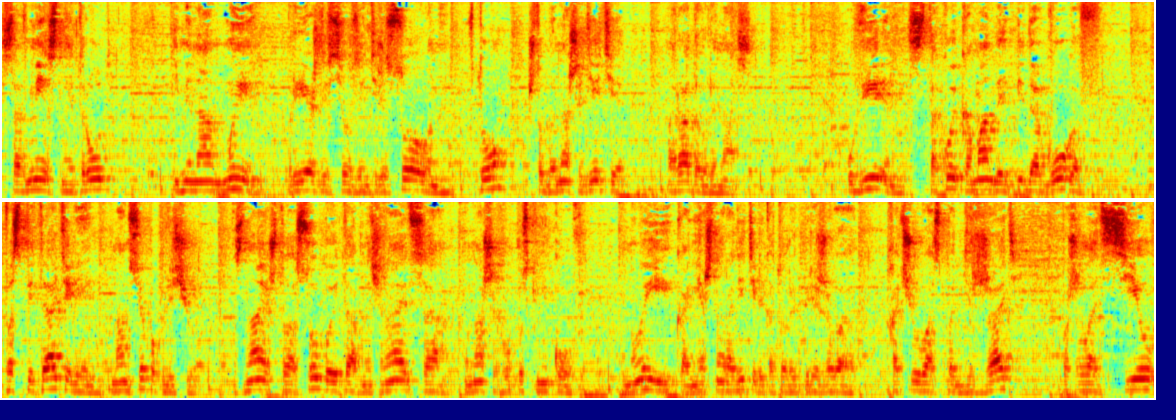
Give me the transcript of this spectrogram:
совместный труд. Именно мы прежде всего заинтересованы в том, чтобы наши дети радовали нас. Уверен, с такой командой педагогов, воспитателей нам все по плечу. Знаю, что особый этап начинается у наших выпускников. Ну и, конечно, родители, которые переживают. Хочу вас поддержать пожелать сил,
